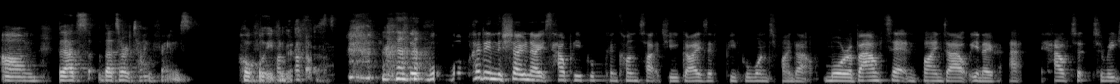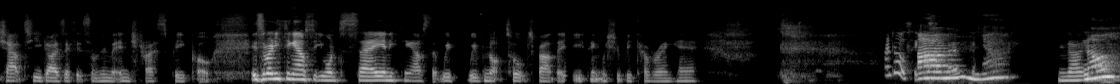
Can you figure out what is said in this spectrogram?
Um but that's that's our time frames. Hopefully so we'll, we'll put in the show notes how people can contact you guys if people want to find out more about it and find out you know how to, to reach out to you guys if it's something that interests people. Is there anything else that you want to say? Anything else that we've we've not talked about that you think we should be covering here? I don't think um, so. Yeah no, no.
